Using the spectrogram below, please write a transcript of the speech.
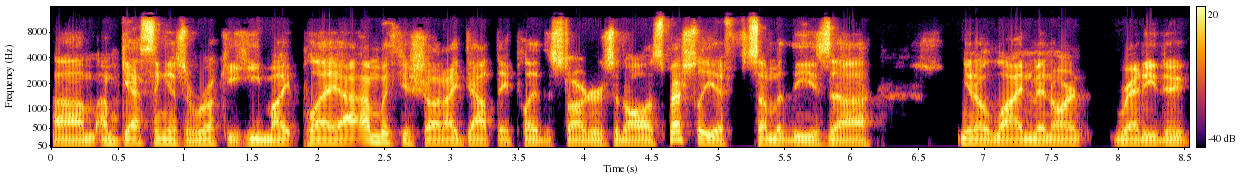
Um, I'm guessing as a rookie he might play. I, am with you, Sean. I doubt they play the starters at all, especially if some of these uh, you know linemen aren't ready to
